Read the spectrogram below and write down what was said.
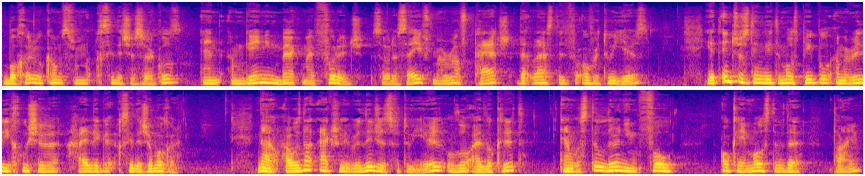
bocher who comes from Chassidish circles, and I'm gaining back my footage, so to say, from a rough patch that lasted for over two years. Yet, interestingly to most people, I'm a really chushev heilige Chassidish bocher. Now, I was not actually religious for two years, although I looked it, and was still learning full, okay, most of the time.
